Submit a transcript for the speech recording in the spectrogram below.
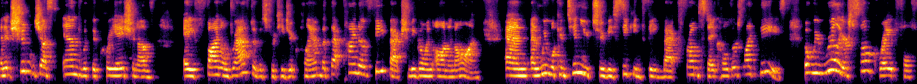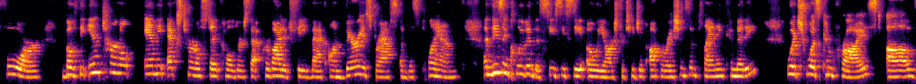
and it shouldn't just end with the creation of a final draft of a strategic plan, but that kind of feedback should be going on and on. And, and we will continue to be seeking feedback from stakeholders like these. But we really are so grateful for both the internal and the external stakeholders that provided feedback on various drafts of this plan. And these included the CCC OER Strategic Operations and Planning Committee, which was comprised of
